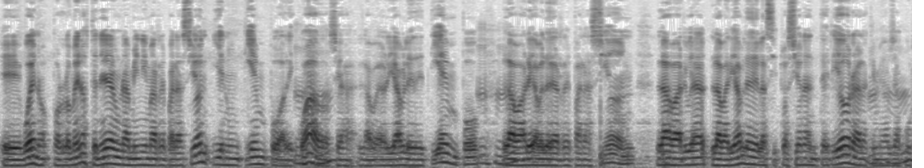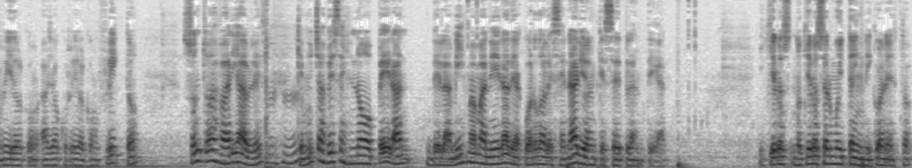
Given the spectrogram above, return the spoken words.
eh, bueno por lo menos tener una mínima reparación y en un tiempo adecuado o sea la variable de tiempo la variable de reparación la, la variable de la situación anterior a la que me haya ocurrido el, haya ocurrido el conflicto son todas variables que muchas veces no operan de la misma manera de acuerdo al escenario en que se plantean y quiero no quiero ser muy técnico en esto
